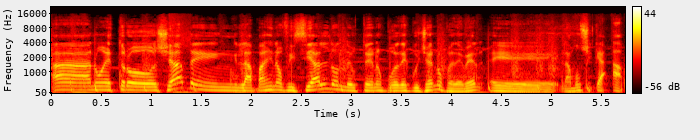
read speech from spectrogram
a nuestro chat en la página oficial donde usted nos puede escuchar, nos puede ver eh, la música app.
